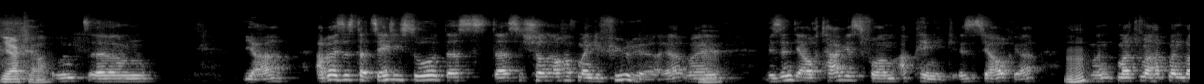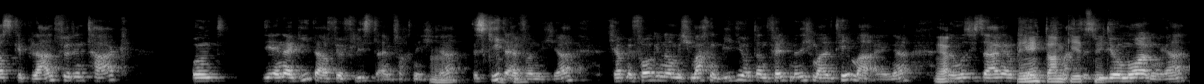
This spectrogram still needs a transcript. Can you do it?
Ja, klar. Und ähm, ja, aber es ist tatsächlich so, dass, dass ich schon auch auf mein Gefühl höre, ja, weil mhm. wir sind ja auch tagesformabhängig, ist es ja auch, ja. Mhm. Man, manchmal hat man was geplant für den Tag und die Energie dafür fließt einfach nicht. Mhm. Ja? Das geht okay. einfach nicht. Ja? Ich habe mir vorgenommen, ich mache ein Video und dann fällt mir nicht mal ein Thema ein. Ja? ja. Dann muss ich sagen, okay, nee, dann ich mache das Video nicht. morgen. Ja?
